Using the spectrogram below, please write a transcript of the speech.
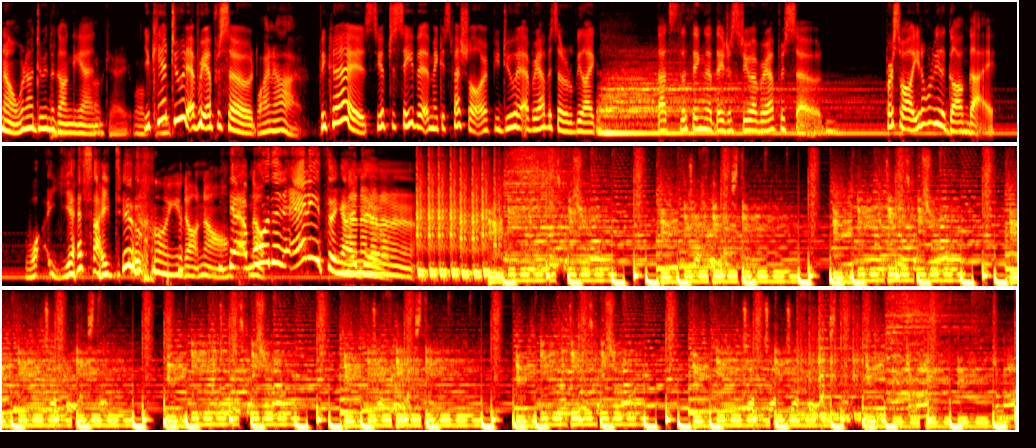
No, we're not doing the gong again. Okay. Well, You can't do it every episode Why not? because you have to save it and make it special. Or if you do it every episode, it'll be like, that's the thing that they just do every episode. First of all, you don't want to be the gong guy. Wha yes, I do. Oh, you don't know. yeah, No. more than anything, I no, no, do. no, no, no, no. Jeffrey Epstein. Let's go show Jeffrey Epstein. Jeff, Jeff, Jeffrey Epstein. Come here. Come here.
